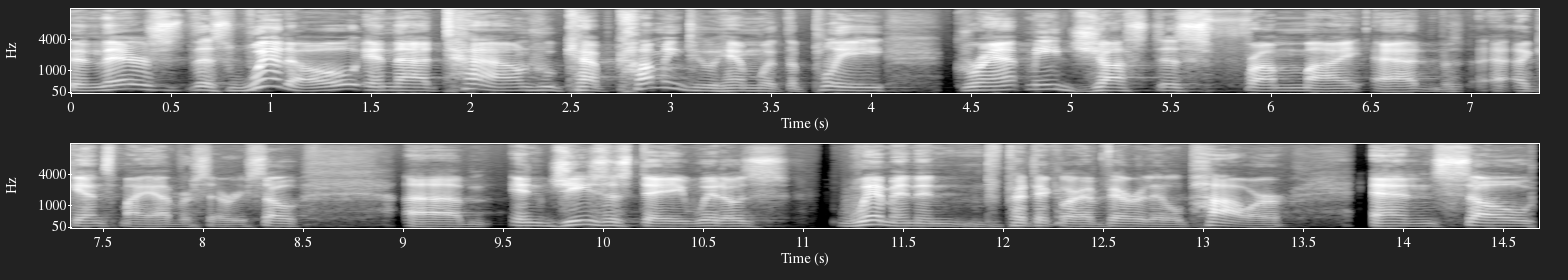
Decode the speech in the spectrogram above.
And there's this widow in that town who kept coming to him with the plea, "Grant me justice from my ad- against my adversary." So um, in Jesus' day, widows, women in particular, have very little power. And so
